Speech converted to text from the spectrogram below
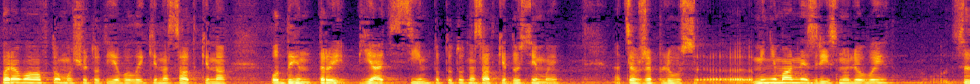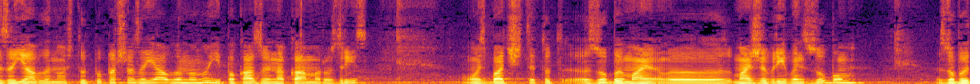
Перевага в тому, що тут є великі насадки на 1, 3, 5, 7. Тобто тут насадки до 7. Це вже плюс. Е, Мінімальний зріз нульовий. Це заявлено. Ось тут, по-перше, заявлено. Ну і показую на камеру зріз. Ось бачите, тут зуби май, е, майже в рівень з зубом. Зуби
